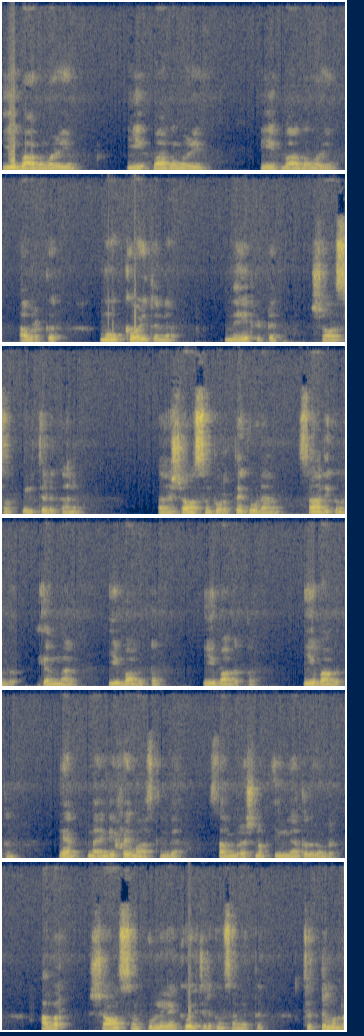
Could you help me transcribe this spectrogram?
ഈ ഭാഗം വഴിയും ഈ ഭാഗം വഴിയും ഈ ഭാഗം വഴിയും അവർക്ക് മൂക്ക് വഴി തന്നെ നേരിട്ട് ശ്വാസം വലിച്ചെടുക്കാനും ശ്വാസം പുറത്തേക്ക് വിടാനും സാധിക്കുന്നുണ്ട്. എന്നാൽ ഈ ഭാഗത്തും ഈ ഭാഗത്തും ഈ ഭാഗത്ത് എൻ നയന്റി ഫൈവ് മാസ്കിന്റെ സംരക്ഷണം ഇല്ലാത്തത് കൊണ്ട് അവർ ശ്വാസം ഉള്ളിലേക്ക് വലിച്ചെടുക്കുന്ന സമയത്ത് ചുറ്റുമുള്ള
